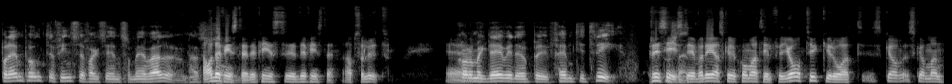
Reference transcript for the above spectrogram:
På den punkten finns det faktiskt en som är värre den här Ja, det finns det. Det finns det, finns det absolut. Eh, Conor McDavid är uppe i 53. Precis, det var det jag skulle komma till. För jag tycker då att ska, ska man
